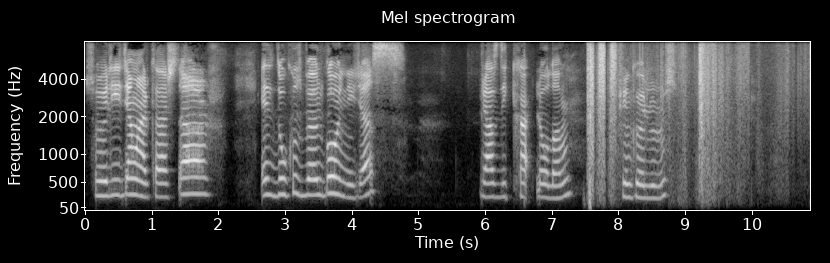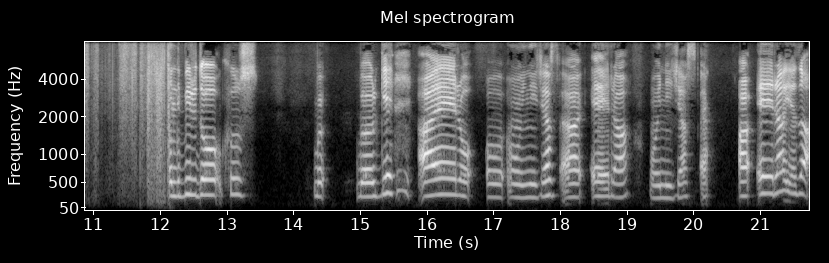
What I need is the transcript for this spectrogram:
Söyleyeceğim arkadaşlar. 59 bölge oynayacağız. Biraz dikkatli olalım. Çünkü ölürüz. 51 9 bö- bölge aero oynayacağız. Aera oynayacağız. E, Aera ya da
